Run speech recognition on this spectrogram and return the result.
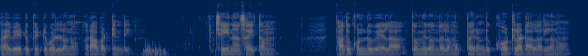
ప్రైవేటు పెట్టుబడులను రాబట్టింది. చైనా సైతం పదకొండు వేల తొమ్మిది వందల ముప్పై రెండు కోట్ల డాలర్లను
